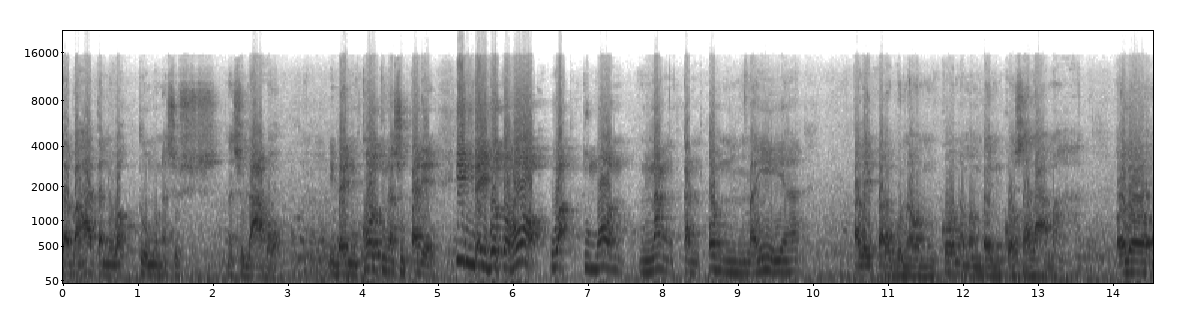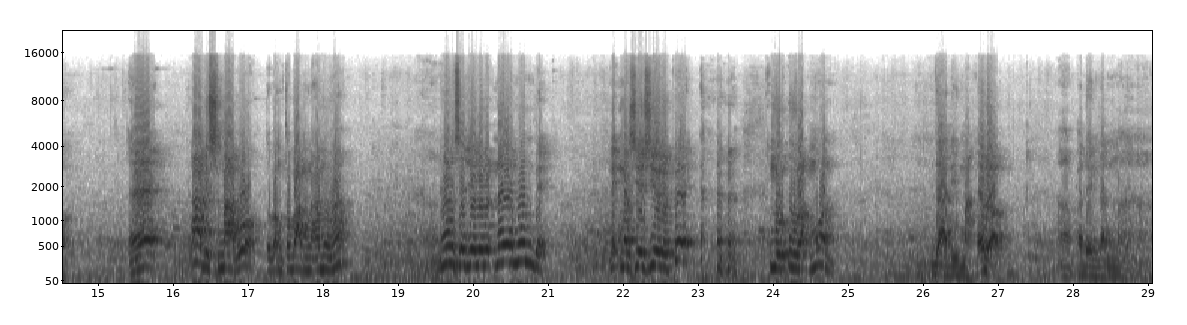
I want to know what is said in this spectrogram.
dabahatan waktu mo na sus na sulabo. Ibayin ko tu na supade. Inday botoho waktu mon nang kanon maiya. Palay pargunaon ko na mambayin ko salamat. Olo eh habis mabuk tubang-tubang na amuha ngar sa jalulut na yamun be? Nek marsiyo-siyo lepe mururak mon jadi mak odo pada enggan mah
